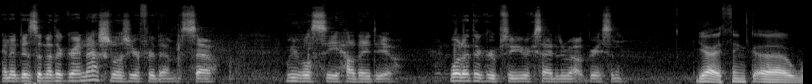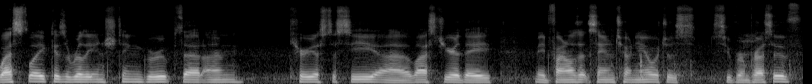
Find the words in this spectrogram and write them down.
and it is another Grand Nationals year for them, so we will see how they do. What other groups are you excited about, Grayson? Yeah, I think uh, Westlake is a really interesting group that I'm curious to see. Uh, last year they made finals at San Antonio, which was super impressive.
